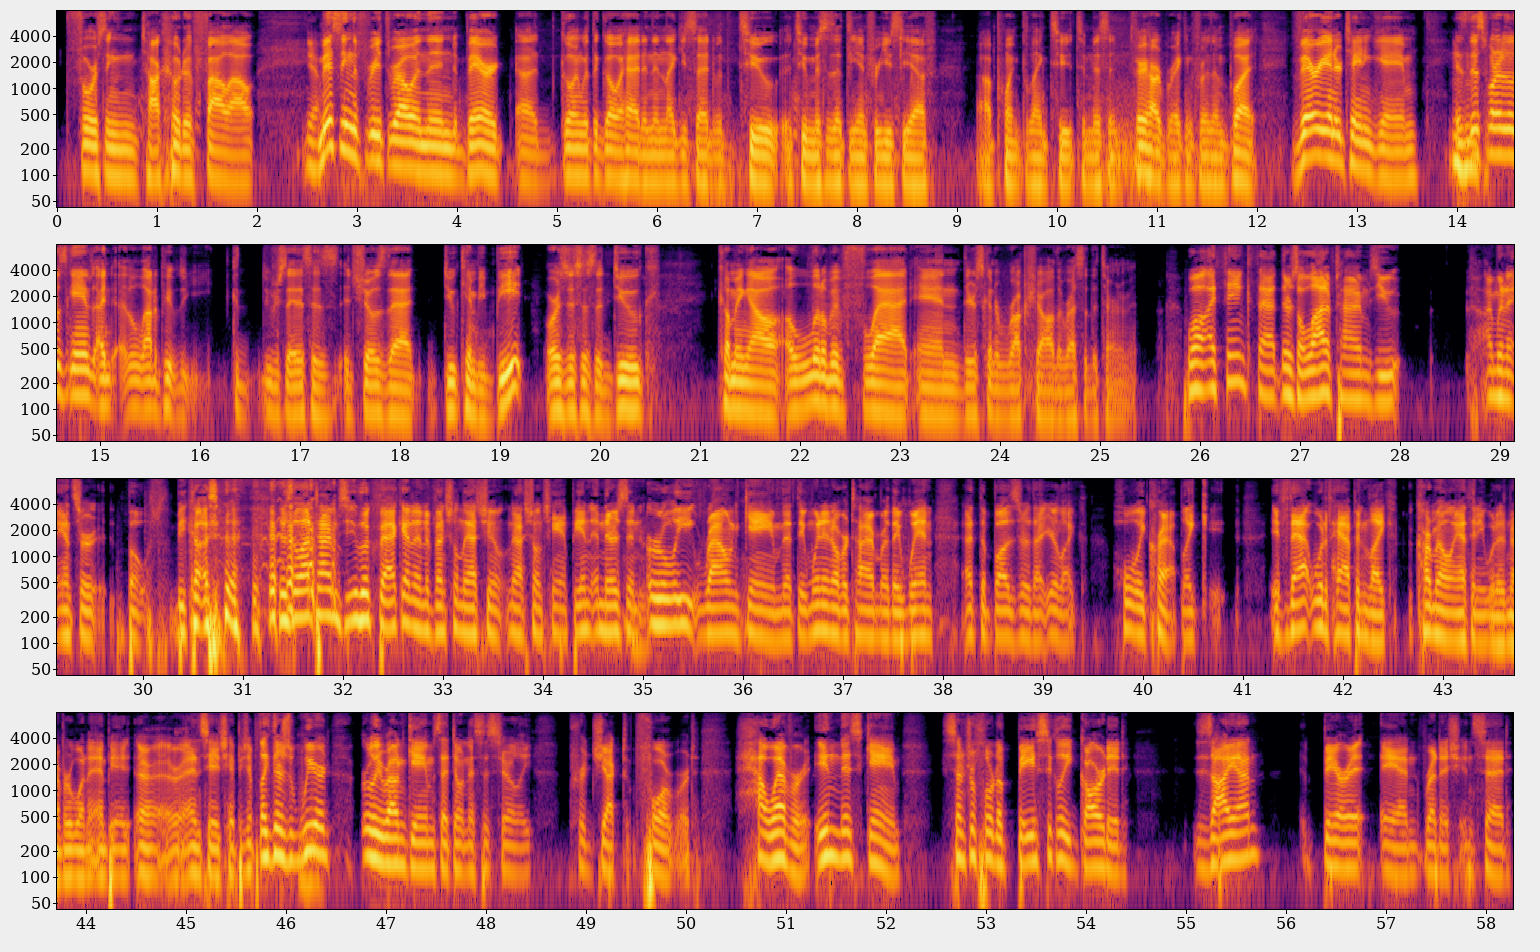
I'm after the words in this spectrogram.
forcing Taco to foul out. Yeah. Missing the free throw and then Barrett uh, going with the go ahead and then like you said with two two misses at the end for UCF uh, point blank to to miss it. Very heartbreaking for them, but very entertaining game. Is Mm-hmm. this one of those games? I, a lot of people could you say this is it shows that Duke can be beat, or is this just a Duke coming out a little bit flat and they're just going to ruckshaw the rest of the tournament? Well, I think that there's a lot of times you. I'm going to answer both because there's a lot of times you look back at an eventual national national champion and there's an mm-hmm. early round game that they win in overtime or they win at the buzzer that you're like, holy crap! Like if that would have happened, like Carmelo Anthony would have never won an NBA or, or NCAA championship. Like there's mm-hmm. weird early round games that don't necessarily project forward. However, in this game, Central Florida basically guarded Zion, Barrett, and Reddish and said,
